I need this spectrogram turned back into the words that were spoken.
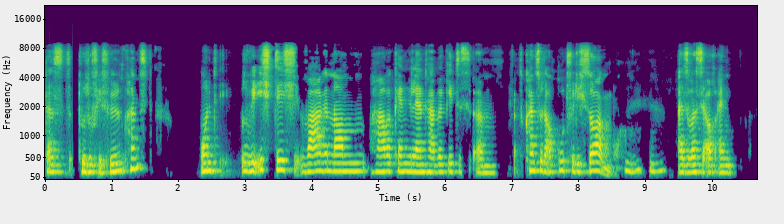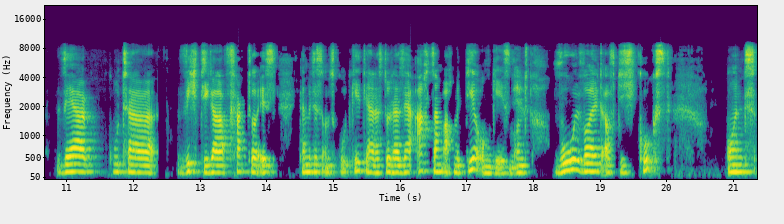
dass du so viel fühlen kannst. Und so wie ich dich wahrgenommen habe, kennengelernt habe, geht es, ähm, also kannst du da auch gut für dich sorgen. Mhm, mhm. Also was ja auch ein sehr guter, wichtiger Faktor ist, damit es uns gut geht, ja, dass du da sehr achtsam auch mit dir umgehst ja. und wohlwollend auf dich guckst. Und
